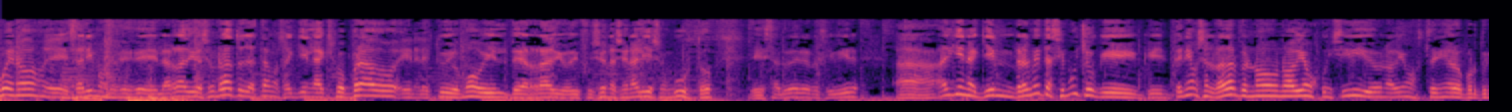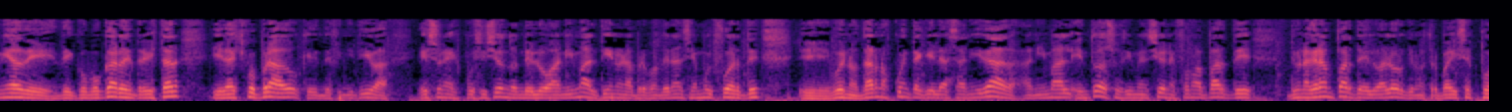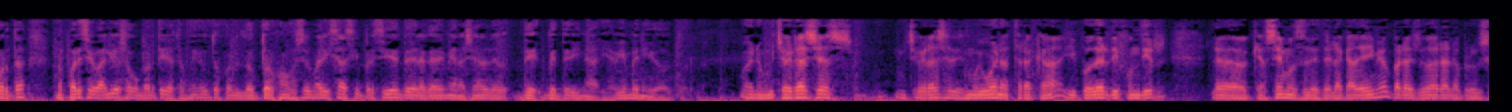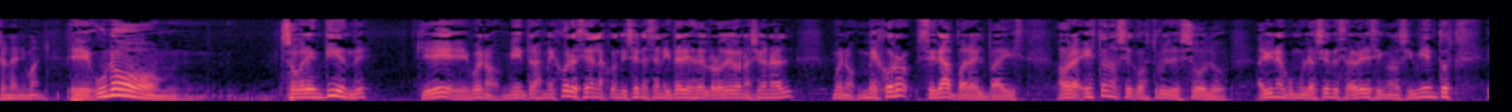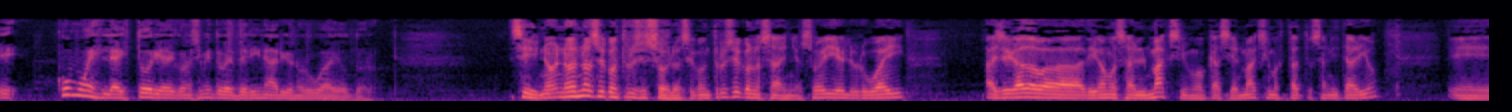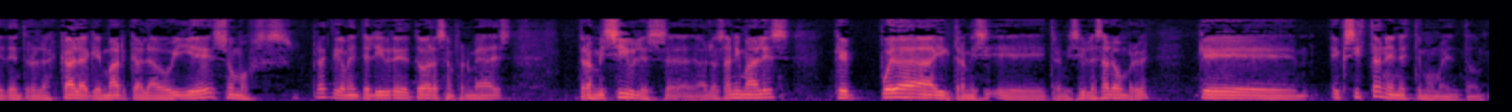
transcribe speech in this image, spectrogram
Bueno, eh, salimos desde la radio hace un rato, ya estamos aquí en la Expo Prado, en el estudio móvil de Radio Difusión Nacional y es un gusto eh, saludar y recibir a alguien a quien realmente hace mucho que, teníamos el radar pero no, no habíamos coincidido, no habíamos tenido la oportunidad de, convocar, de entrevistar y la Expo Prado, que en definitiva es una exposición donde lo animal tiene una preponderancia muy fuerte, eh, bueno, darnos cuenta que la sanidad animal en todas sus dimensiones forma parte de una gran parte del valor que nuestro país exporta nos parece valioso compartir estos minutos con el doctor Juan José Marizasi, presidente de la Academia Nacional de, Veterinaria. Bienvenido, doctor. Bueno, muchas gracias. Muchas gracias. Es muy bueno estar acá y poder difundir lo que hacemos desde la Academia para ayudar a la producción animal. Eh, uno sobreentiende que, bueno, mientras mejores sean las condiciones sanitarias del rodeo nacional, bueno, mejor será para el país. Ahora, esto no se construye solo, hay una acumulación de saberes y conocimientos. Eh, ¿Cómo es la historia del conocimiento veterinario en Uruguay, doctor? Sí, no, no, no se construye solo, se construye con los años. Hoy el Uruguay ha llegado a, digamos, al máximo, casi al máximo estatus sanitario. Eh, dentro de la escala que marca la OIE, somos prácticamente libres de todas las enfermedades transmisibles eh, a los animales que pueda y eh, transmisibles al hombre que existan en este momento.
